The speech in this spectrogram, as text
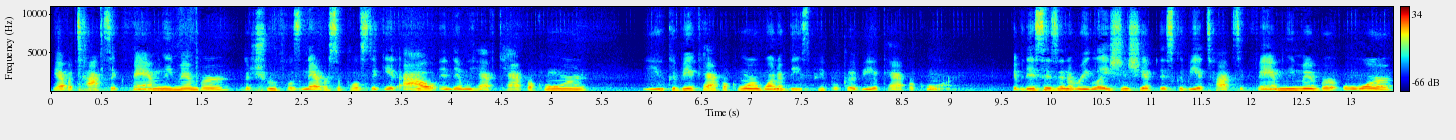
You have a toxic family member. The truth was never supposed to get out. And then we have Capricorn. You could be a Capricorn. One of these people could be a Capricorn. If this isn't a relationship, this could be a toxic family member or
